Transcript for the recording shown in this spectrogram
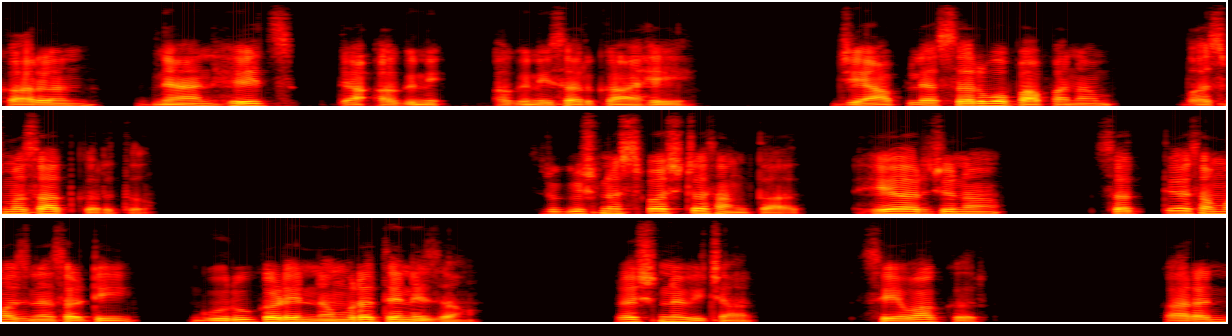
कारण ज्ञान हेच त्या अग्नी अग्नीसारखं आहे जे आपल्या सर्व पापांना भस्मसात करतं. श्रीकृष्ण स्पष्ट सांगतात हे अर्जुना सत्य समजण्यासाठी गुरुकडे नम्रतेने जा. प्रश्न विचार सेवा कर. कारण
